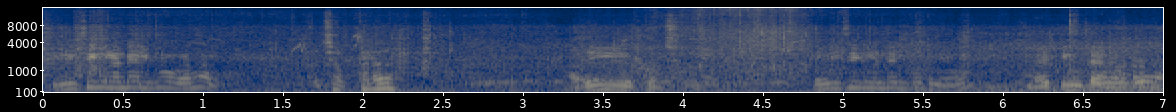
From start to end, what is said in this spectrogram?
సింగిల్ సింగిల్ అంటే వెళ్ళిపోవు కదా. చెప్తలేదు అది కొంచెం సింగిల్ సింగిల్ అంటే వెళ్ళిపోతున్నావు. టైం ఉంటుంది.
